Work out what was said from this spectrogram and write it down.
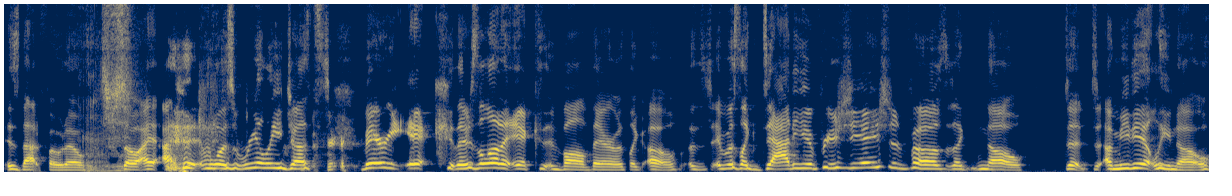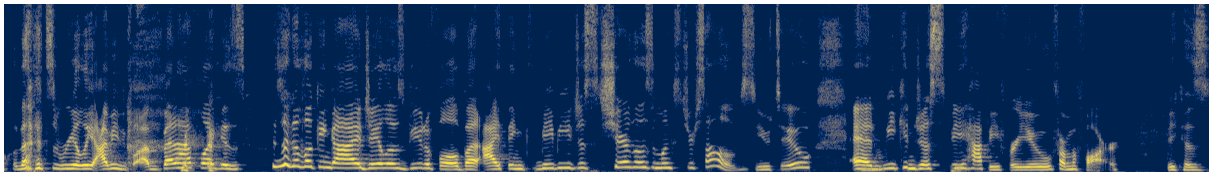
is that photo. So I, I it was really just very ick. There's a lot of ick involved there with like, oh, it was like daddy appreciation post. Like, no, d- d- immediately no. That's really, I mean, Ben Affleck is. He's a good looking guy. JLo's beautiful, but I think maybe just share those amongst yourselves, you two, and mm-hmm. we can just be happy for you from afar because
